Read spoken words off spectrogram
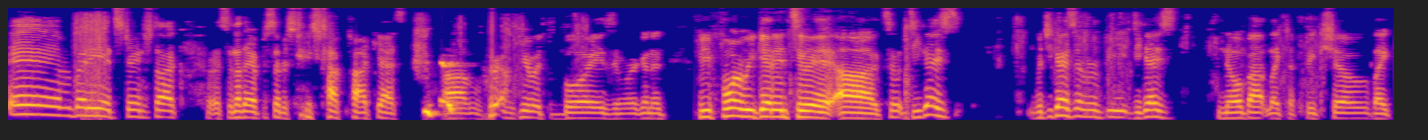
Hey everybody, it's Strange Talk. It's another episode of Strange Talk podcast. Um, I'm here with the boys, and we're gonna. Before we get into it, uh, so do you guys? Would you guys ever be? Do you guys know about like the freak show? Like,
